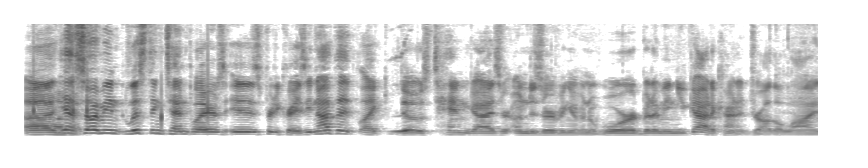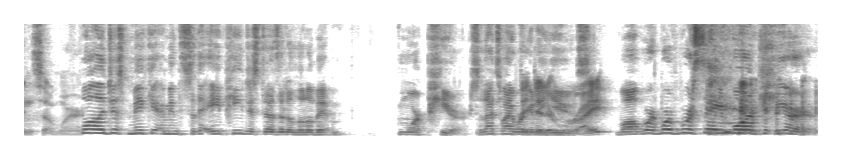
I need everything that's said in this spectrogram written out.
Uh, Love yeah, it. so I mean, listing ten players is pretty crazy. Not that like those ten guys are undeserving of an award, but I mean, you got to kind of draw the line somewhere. Well, and just make it. I mean, so the AP just does it a little bit more pure. So that's why we're going to use. right? Well, we're, we're, we're saying more pure.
